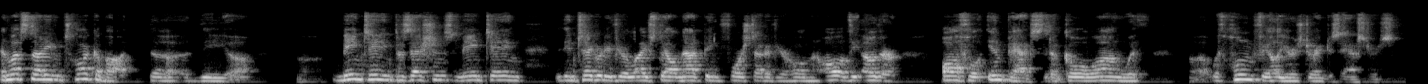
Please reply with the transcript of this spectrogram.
And let's not even talk about the the uh, maintaining possessions, maintaining the integrity of your lifestyle, not being forced out of your home, and all of the other awful impacts that go along with uh, with home failures during disasters.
